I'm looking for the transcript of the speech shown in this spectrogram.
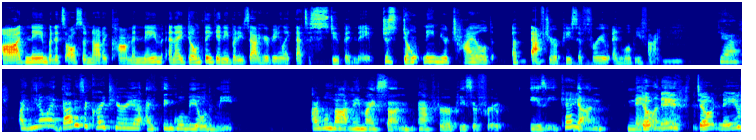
odd name, but it's also not a common name. And I don't think anybody's out here being like, that's a stupid name. Just don't name your child a- after a piece of fruit and we'll be fine. Mm-hmm. Yeah, uh, you know what? That is a criteria I think we'll be able to meet. I will not name my son after a piece of fruit. Easy, 'Kay. done, nailing Don't name, it. don't name.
